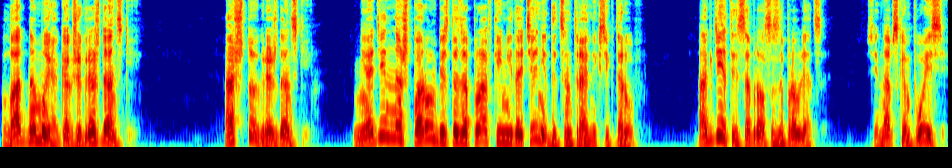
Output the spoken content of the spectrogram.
Ладно мы, а как же гражданские? А что гражданские? Ни один наш паром без дозаправки не дотянет до центральных секторов. А где ты собрался заправляться? В Синапском поясе?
